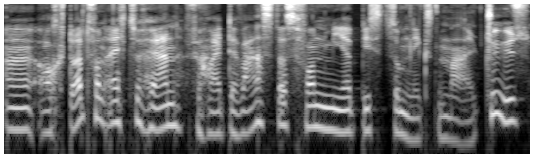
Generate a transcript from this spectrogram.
äh, auch dort von euch zu hören. Für heute war's das von mir. Bis zum nächsten Mal. Tschüss.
